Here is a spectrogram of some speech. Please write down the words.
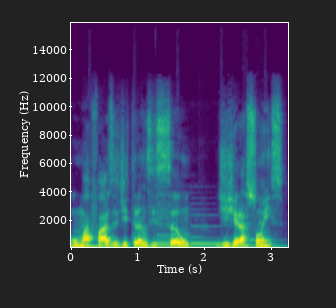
uma fase de transição de gerações.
